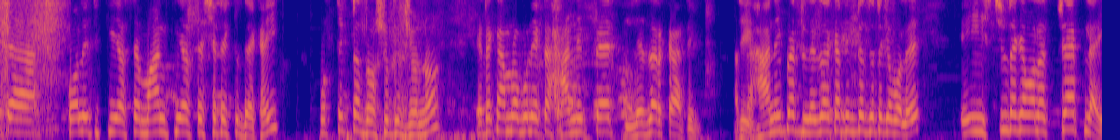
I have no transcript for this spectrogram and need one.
এটা কোয়ালিটি কি আছে মান কি আছে সেটা একটু দেখাই প্রত্যেকটা দর্শকের জন্য। এটাকে আমরা বলি একটা হানি প্যাড লেজার কাটিং আচ্ছা হানি প্যাড লেজার কাটিংটা যেটাকে বলে এই স্টিলটাকে বলে ট্র্যাপলাই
